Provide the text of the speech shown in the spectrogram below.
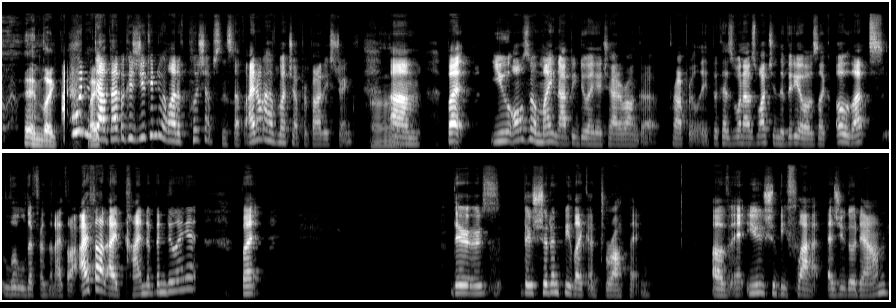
and like I wouldn't my- doubt that because you can do a lot of push-ups and stuff. I don't have much upper body strength. Ah. Um, but you also might not be doing a chaturanga properly because when I was watching the video, I was like, "Oh, that's a little different than I thought." I thought I'd kind of been doing it, but there's there shouldn't be like a dropping of it. You should be flat as you go down,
